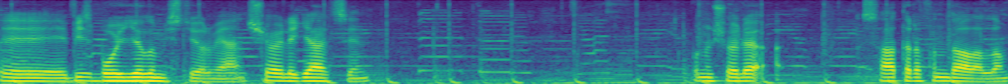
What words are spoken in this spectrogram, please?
eee, biz boyayalım istiyorum yani. Şöyle gelsin. Bunun şöyle sağ tarafını da alalım.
